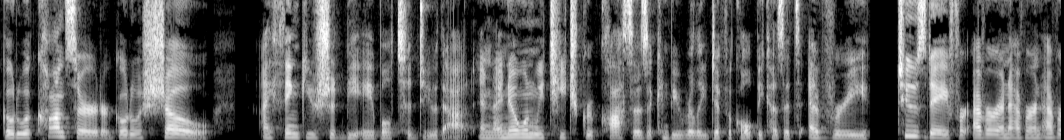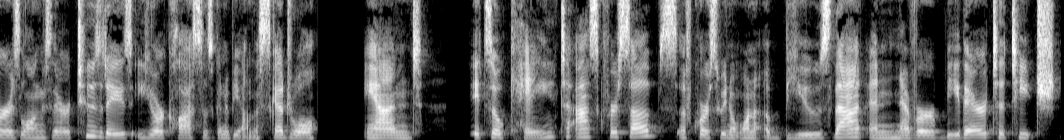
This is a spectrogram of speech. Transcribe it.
go to a concert or go to a show, I think you should be able to do that. And I know when we teach group classes, it can be really difficult because it's every Tuesday forever and ever and ever. As long as there are Tuesdays, your class is going to be on the schedule. And it's okay to ask for subs. Of course, we don't want to abuse that and never be there to teach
